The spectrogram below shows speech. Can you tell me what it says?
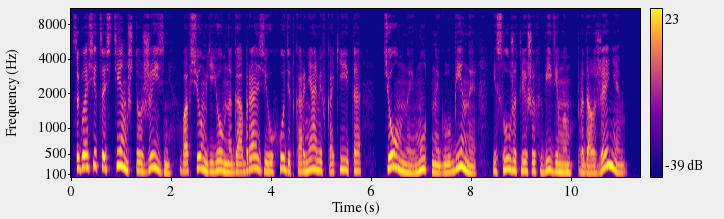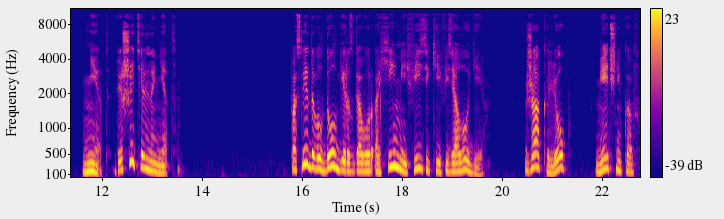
Согласиться с тем, что жизнь во всем ее многообразии уходит корнями в какие-то темные, мутные глубины и служит лишь их видимым продолжением? Нет, решительно нет. Последовал долгий разговор о химии, физике и физиологии. Жак Лёб Мечников,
